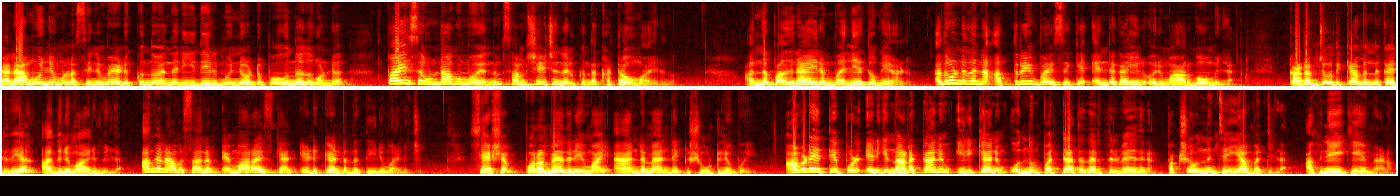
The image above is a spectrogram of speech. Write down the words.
കലാമൂല്യമുള്ള സിനിമ എടുക്കുന്നു എന്ന രീതിയിൽ മുന്നോട്ട് പോകുന്നതുകൊണ്ട് പൈസ ഉണ്ടാകുമോ എന്നും സംശയിച്ചു നിൽക്കുന്ന ഘട്ടവുമായിരുന്നു. അന്ന് പതിനായിരം വലിയ തുകയാണ്. അതുകൊണ്ട് തന്നെ അത്രയും പൈസയ്ക്ക് എന്റെ കയ്യിൽ ഒരു മാർഗവുമില്ല കടം ചോദിക്കാമെന്ന് കരുതിയാൽ അതിനും ആരുമില്ല. അങ്ങനെ അവസാനം എം ആർ ഐ സ്കാൻ എടുക്കേണ്ടെന്ന് തീരുമാനിച്ചു. ശേഷം പുറംവേദനയുമായി ആൻഡമാനിലേക്ക് ഷൂട്ടിനു പോയി. അവിടെ എത്തിയപ്പോൾ എനിക്ക് നടക്കാനും ഇരിക്കാനും ഒന്നും പറ്റാത്ത തരത്തിൽ വേദന. പക്ഷെ ഒന്നും ചെയ്യാൻ പറ്റില്ല. അഭിനയിക്കുകയും വേണം.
